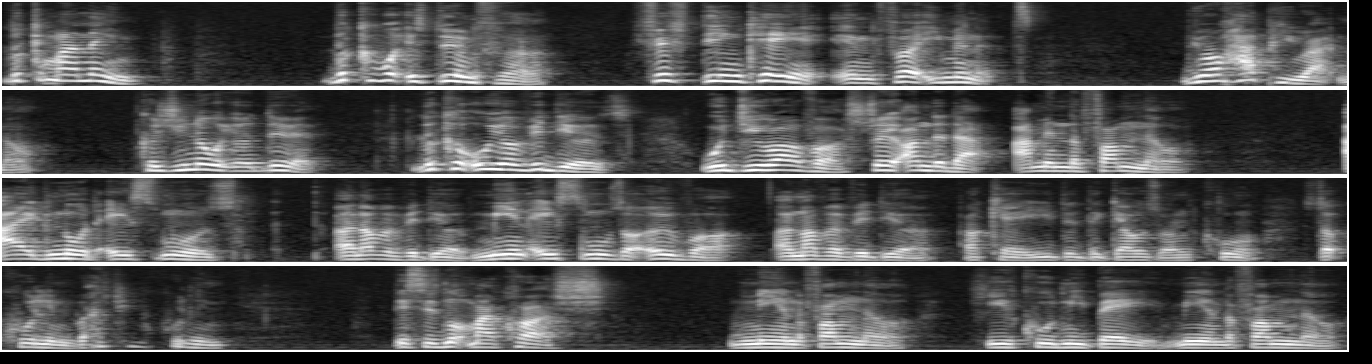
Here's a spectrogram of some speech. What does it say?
Look at my name. Look at what it's doing for her. 15k in 30 minutes. You're happy right now. Because you know what you're doing. Look at all your videos. Would you rather? Straight under that, I'm in the thumbnail. I ignored Ace Smalls. Another video. Me and Ace Smalls are over. Another video. Okay, you did the girls one. Cool. Stop calling me. Why do people calling me? This is not my crush. Me in the thumbnail. He called me Bay. Me in the thumbnail.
